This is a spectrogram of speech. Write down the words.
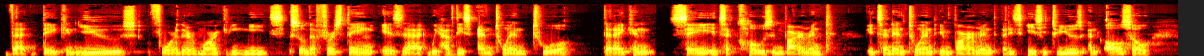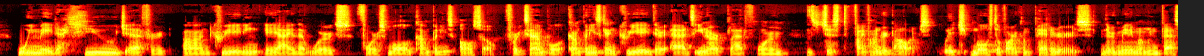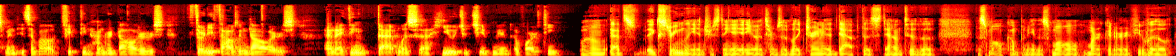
that they can use for their marketing needs. So the first thing is that we have this end to end tool that I can say it's a closed environment. It's an end to end environment that is easy to use. And also, we made a huge effort on creating AI that works for small companies also. For example, companies can create their ads in our platform with just $500, which most of our competitors, their minimum investment is about $1,500, $30,000. And I think that was a huge achievement of our team. Wow, that's extremely interesting. Eh, you know, in terms of like trying to adapt this down to the the small company, the small marketer, if you will.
